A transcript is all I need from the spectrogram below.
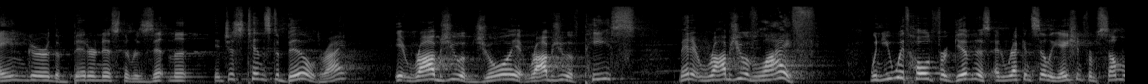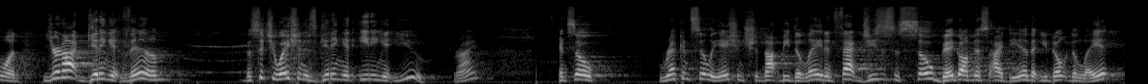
anger, the bitterness, the resentment, it just tends to build, right? It robs you of joy, it robs you of peace. Man, it robs you of life. When you withhold forgiveness and reconciliation from someone, you're not getting at them. The situation is getting and eating at you, right? And so reconciliation should not be delayed. In fact, Jesus is so big on this idea that you don't delay it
